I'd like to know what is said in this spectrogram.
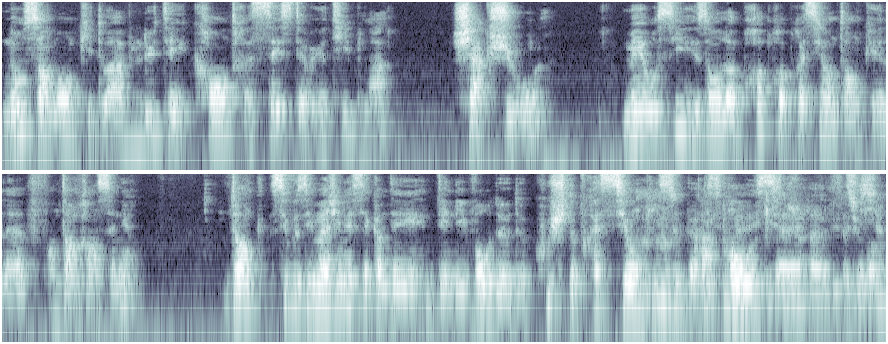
Non seulement qu'ils doivent lutter contre ces stéréotypes-là chaque jour, mais aussi ils ont leur propre pression en tant qu'élève, en tant qu'enseignant. Donc, si vous imaginez, c'est comme des, des niveaux de, de couches de pression qui mm-hmm. superimposent euh, euh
